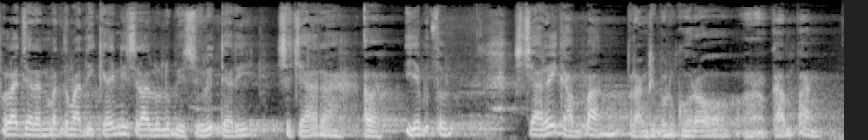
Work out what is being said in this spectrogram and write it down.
Pelajaran matematika ini selalu lebih sulit dari sejarah. Oh iya betul. Sejarah gampang, perang di Ponorogo oh, gampang.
